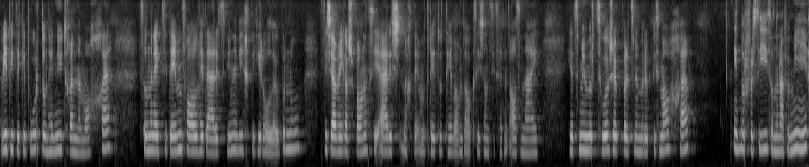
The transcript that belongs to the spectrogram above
wie bei der Geburt und hat nichts machen sondern jetzt in dem Fall hat er jetzt wie eine wichtige Rolle übernommen. Es war auch mega spannend, gewesen. er ist, nachdem der Edward Hebamme da war und sie gesagt hat, also nein, jetzt müssen wir zuschöpfen, jetzt müssen wir etwas machen. Nicht nur für sie, sondern auch für mich,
